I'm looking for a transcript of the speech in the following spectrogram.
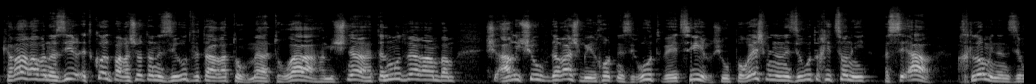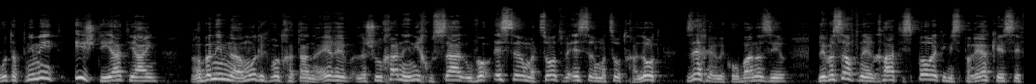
קרא הרב הנזיר את כל פרשות הנזירות וטהרתו, מהתורה, המשנה, התלמוד והרמב"ם. שאר יישוב דרש בהלכות נזירות והצהיר שהוא פורש מן הנזירות החיצונית, השיער, אך לא מן הנזירות הפנימית, אי שתיית יין. רבנים נעמו לכבוד חתן הערב, על השולחן הניחו סל ובו עשר מצות ועשר מצות חלות, זכר לקורבן נזיר. לבסוף נערכה התספורת עם מספרי הכסף.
